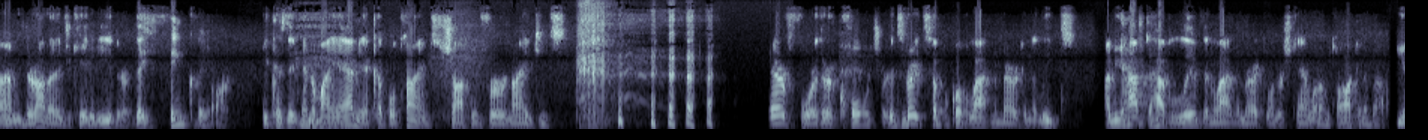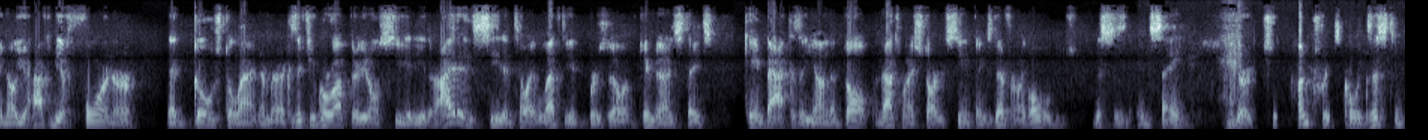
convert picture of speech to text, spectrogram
um, they're not uneducated either. They think they are because they've been to hmm. Miami a couple times shopping for Nikes. Therefore, their culture. It's very typical of Latin American elites. I mean, you have to have lived in Latin America to understand what I'm talking about. You know, you have to be a foreigner that goes to Latin America. Because if you grow up there, you don't see it either. I didn't see it until I left Brazil and came to the United States, came back as a young adult. And that's when I started seeing things different. Like, oh, this is insane. There are two countries coexisting.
